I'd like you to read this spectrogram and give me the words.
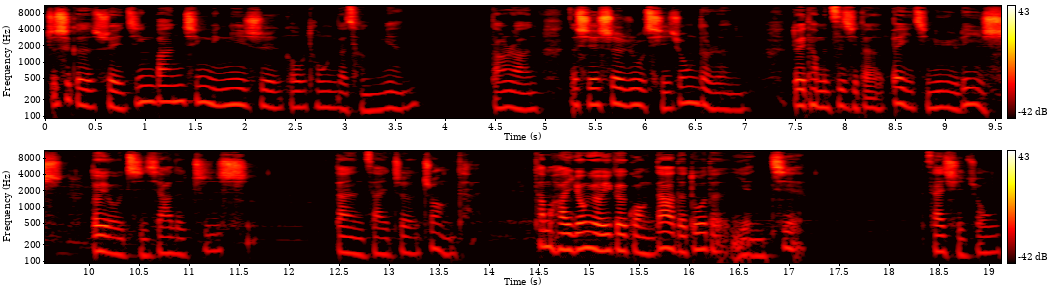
这是个水晶般清明意识沟通的层面。当然，那些涉入其中的人，对他们自己的背景与历史都有极佳的知识，但在这状态，他们还拥有一个广大的多的眼界。在其中，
